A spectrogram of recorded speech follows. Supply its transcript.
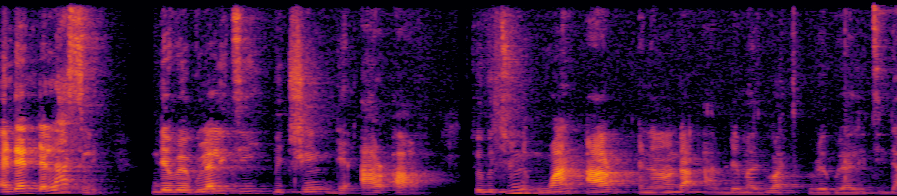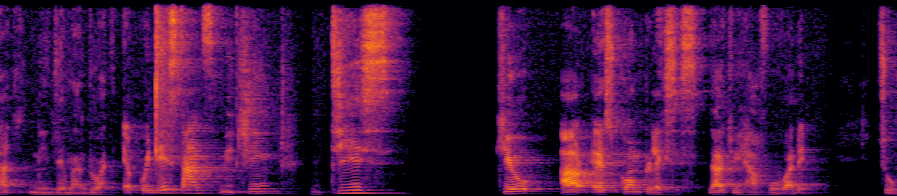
and then the lastly, the regularity between the RR so between one R and another R, there must be what? Regularity. That means there must be what? Equidistance between these QRS complexes that we have over there. So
